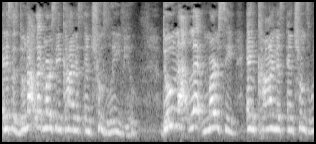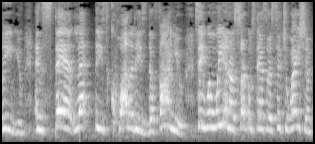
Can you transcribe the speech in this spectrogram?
And it says, Do not let mercy and kindness and truth leave you. Do not let mercy and kindness and truth leave you. Instead, let these qualities define you. See, when we in a circumstance or a situation,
